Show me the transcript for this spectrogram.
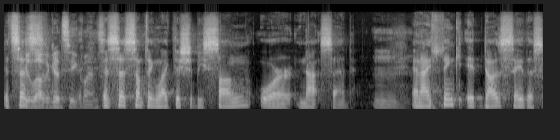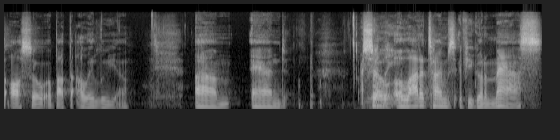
it says You love a good sequence. it says something like this should be sung or not said. And I think it does say this also about the Alleluia. Um, and so Really? a lot of times if you go to mass,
